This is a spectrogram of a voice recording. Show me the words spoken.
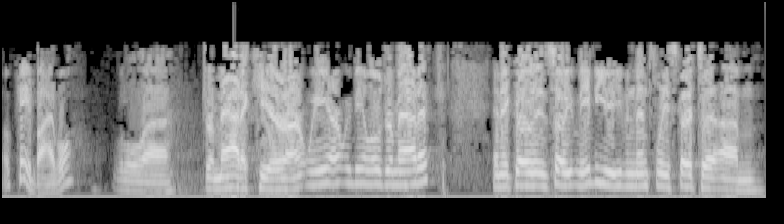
okay, Bible, a little, uh, dramatic here, aren't we? Aren't we being a little dramatic? And it goes, and so maybe you even mentally start to um,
